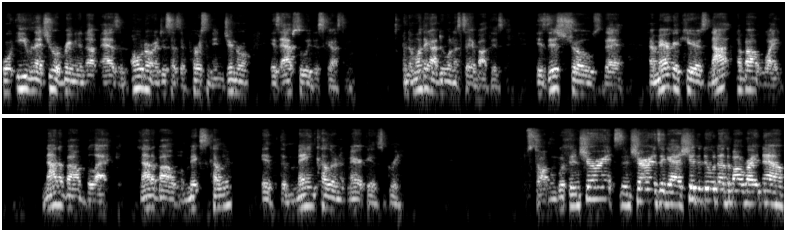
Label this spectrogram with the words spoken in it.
or even that you are bringing it up as an owner or just as a person in general, is absolutely disgusting. And the one thing I do want to say about this is this shows that America cares not about white, not about black, not about a mixed color. It the main color in America is green. Just talking with insurance, insurance it got shit to do with nothing about right now,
